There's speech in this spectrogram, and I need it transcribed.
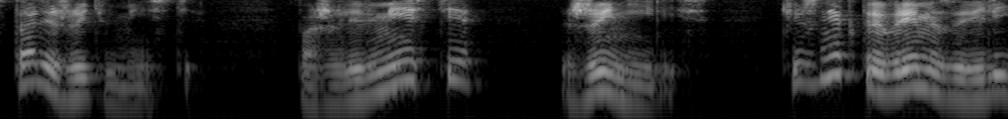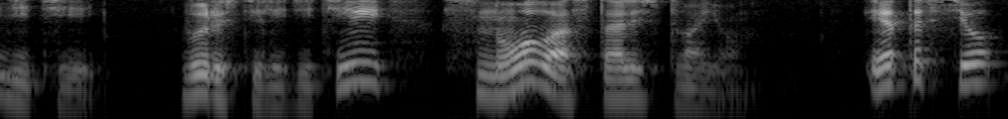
стали жить вместе. Пожили вместе, женились. Через некоторое время завели детей. Вырастили детей, снова остались вдвоем. Это все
